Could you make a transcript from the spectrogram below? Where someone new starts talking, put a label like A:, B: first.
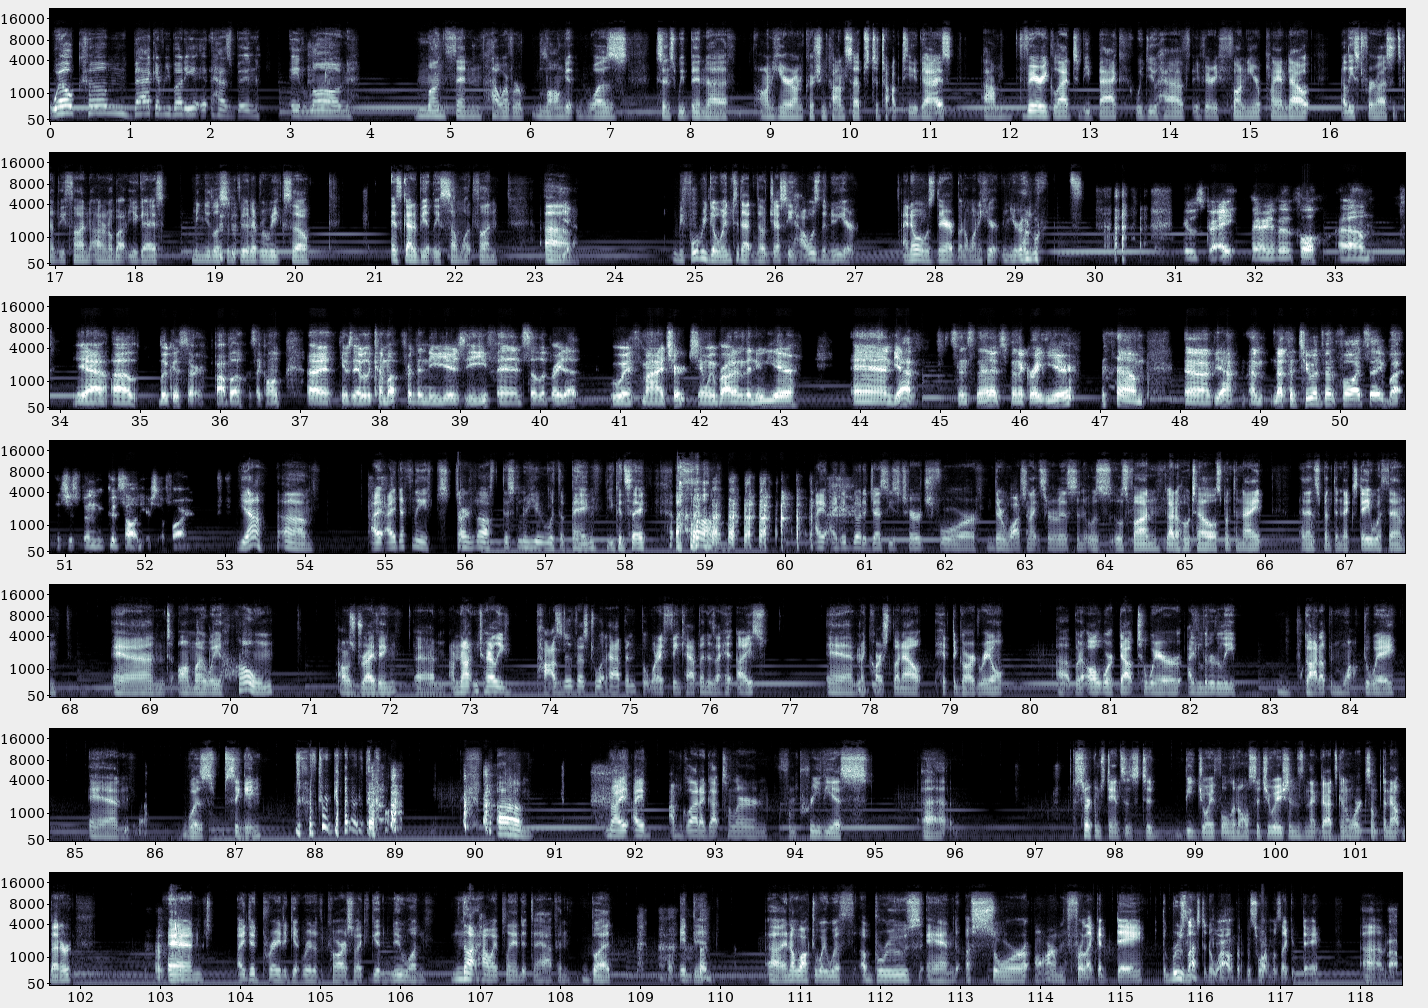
A: Welcome back, everybody. It has been a long month and however long it was since we've been uh, on here on Christian Concepts to talk to you guys. I'm very glad to be back. We do have a very fun year planned out. At least for us, it's going to be fun. I don't know about you guys. I mean, you listen to it every week, so it's got to be at least somewhat fun. Um,
B: Yeah.
A: Before we go into that, though, Jesse, how was the new year? I know I was there, but I want to hear it in your own words.
B: It was great, very eventful. Um, yeah, uh, Lucas or Pablo, as I call him, uh, he was able to come up for the New Year's Eve and celebrate it with my church, and we brought in the new year. And yeah, since then it's been a great year. um, uh, yeah, and nothing too eventful, I'd say, but it's just been good, solid year so far.
A: Yeah, um, I, I definitely started off this new year with a bang, you could say. um, I, I did go to Jesse's church for their watch night service, and it was it was fun. Got a hotel, spent the night, and then spent the next day with them. And on my way home, I was driving. Um, I'm not entirely positive as to what happened, but what I think happened is I hit ice, and my car spun out, hit the guardrail. Uh, but it all worked out to where I literally got up and walked away, and was singing after I got out of the car um I, I i'm glad i got to learn from previous uh circumstances to be joyful in all situations and that god's gonna work something out better. And i did pray to get rid of the car so i could get a new one. Not how i planned it to happen but it did. Uh, and i walked away with a bruise and a sore arm for like a day. The bruise lasted a while but the sore arm was like a day. Um,
B: Wow.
